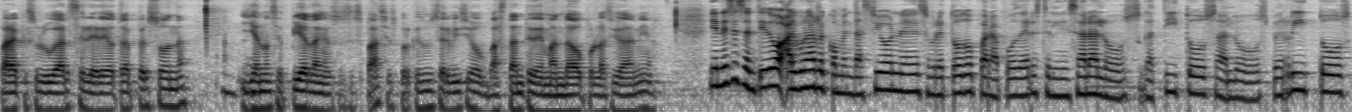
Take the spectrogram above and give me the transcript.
para que su lugar se le dé a otra persona y ya no se pierdan esos espacios, porque es un servicio bastante demandado por la ciudadanía. Y en ese sentido, algunas recomendaciones, sobre todo para poder esterilizar a los gatitos, a los perritos,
